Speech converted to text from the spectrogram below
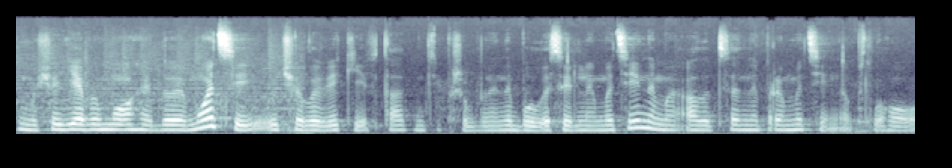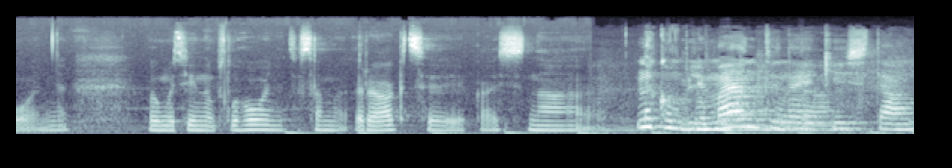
тому що є вимоги до емоцій у чоловіків, та ну, типу, щоб вони не були сильно емоційними, але це не про емоційне обслуговування. Бо емоційне обслуговування це саме реакція якась на На компліменти, на Да. якісь там.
